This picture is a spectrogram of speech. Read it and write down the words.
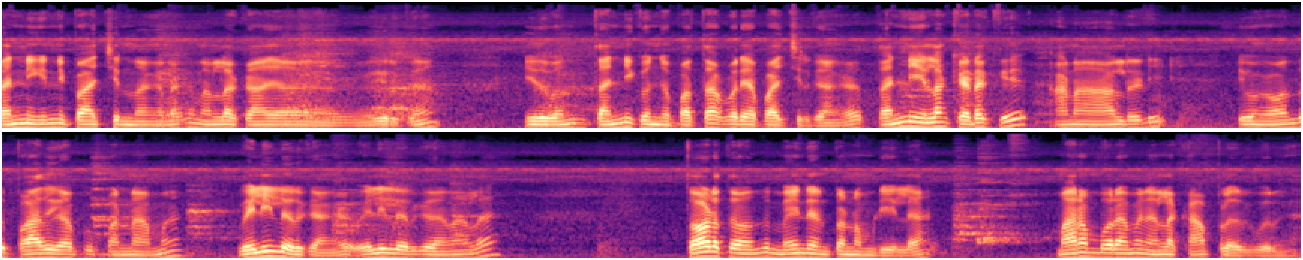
தண்ணி கிண்ணி பாய்ச்சிருந்தாங்கனாக்கா நல்லா காய இருக்கும் இது வந்து தண்ணி கொஞ்சம் பத்தாக்குறையாக பாய்ச்சிருக்காங்க. தண்ணியெல்லாம் கிடக்கு. ஆனால் ஆல்ரெடி இவங்க வந்து பாதுகாப்பு பண்ணாமல் வெளியில் இருக்காங்க. வெளியில் இருக்கிறதுனால தோட்டத்தை வந்து மெயின்டைன் பண்ண முடியல. மரம் பூராமே நல்லா காப்பில் இருக்கு பாருங்க.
